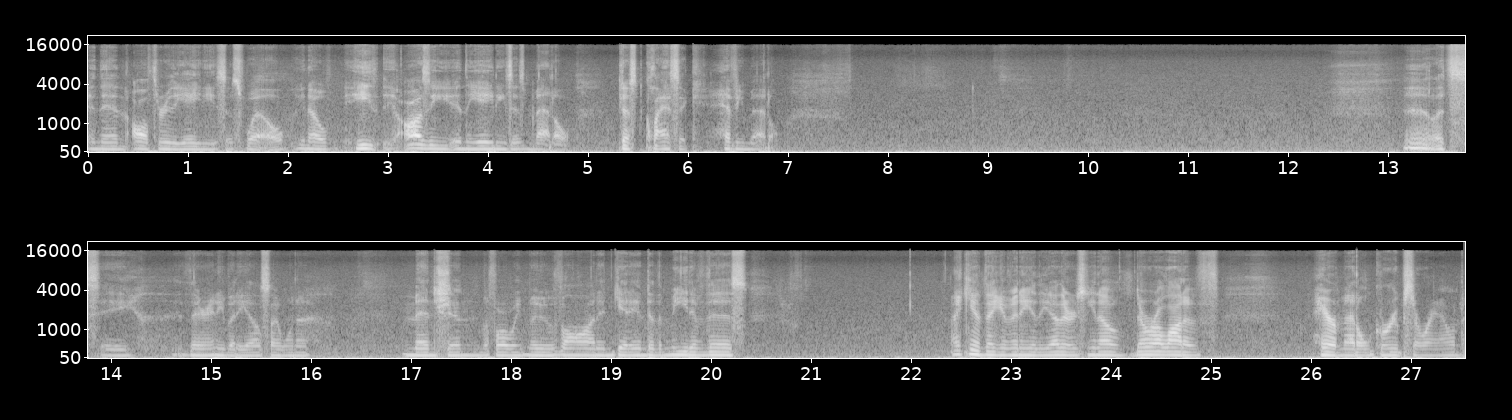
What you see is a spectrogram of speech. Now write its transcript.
and then all through the 80s as well. You know, he Ozzy in the 80s is metal, just classic heavy metal. Uh, let's see. Is there anybody else I want to mention before we move on and get into the meat of this? I can't think of any of the others. You know, there were a lot of hair metal groups around.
